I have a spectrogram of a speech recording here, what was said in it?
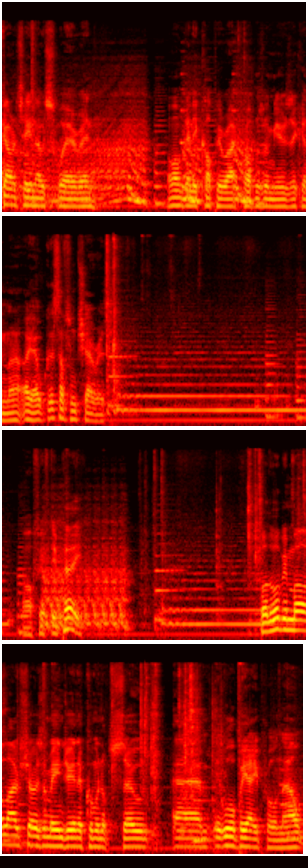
guarantee no swearing. I won't get any copyright problems with music and that. Oh yeah, let's have some cherries. Or 50p. But there will be more live shows of me and Gina coming up soon. Um, it will be April now.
